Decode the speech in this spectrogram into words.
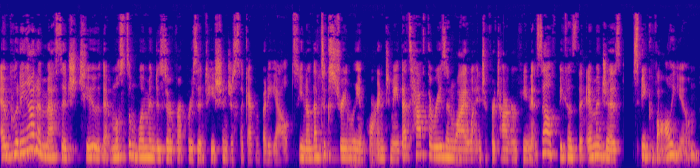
and putting out a message too that Muslim women deserve representation just like everybody else. You know, that's extremely important to me. That's half the reason why I went into photography in itself because the images speak volume.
